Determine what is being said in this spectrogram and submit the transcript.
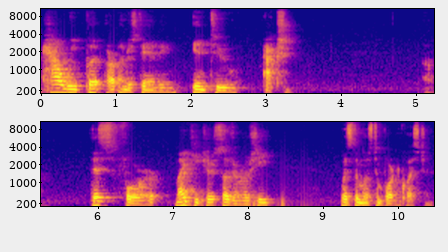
how we put our understanding into action. Um, this, for my teacher, Sojun Roshi, was the most important question.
